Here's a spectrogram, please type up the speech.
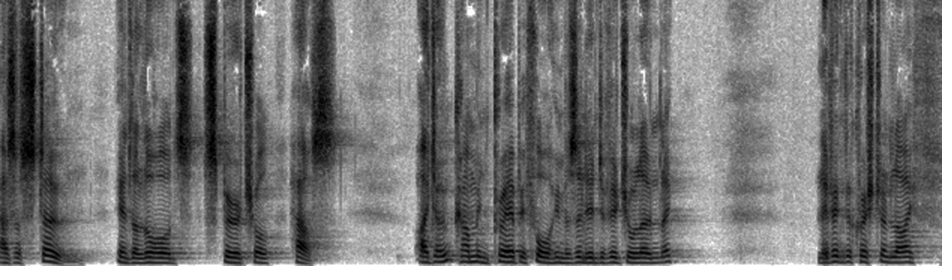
as a stone in the Lord's spiritual house. I don't come in prayer before Him as an individual only. Living the Christian life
